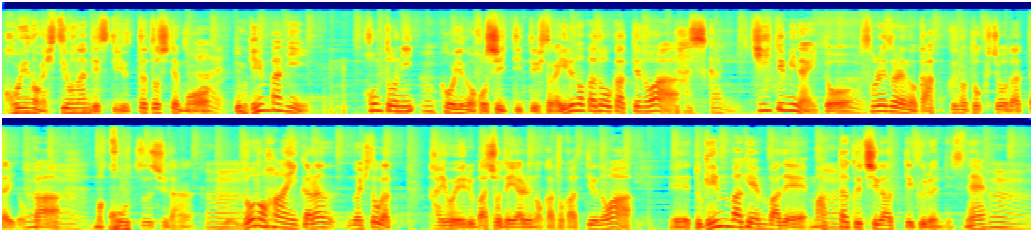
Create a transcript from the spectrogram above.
こういうのが必要なんですって言ったとしても、はい。でも現場に本当にうん。こういうの欲しいって言ってる人がいるのかどうかっていうのは確かに。聞いてみないと、うん。それぞれの学区の特徴だったりとか、まあ、交通手段、うん。どの範囲からの人が通える場所でやるのかとかっていうのは、えー、と現場現場で全く違ってくるんですね。うん。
